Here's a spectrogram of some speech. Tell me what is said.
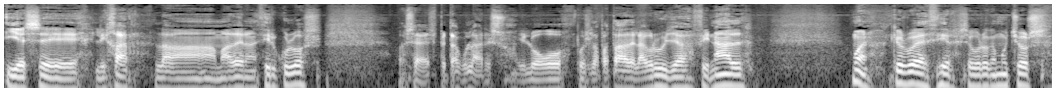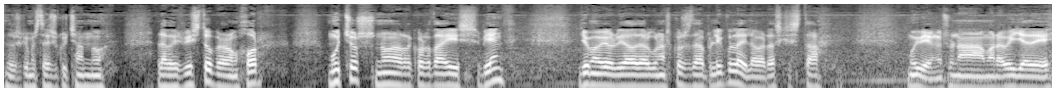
y ese lijar la madera en círculos. O sea, espectacular eso. Y luego, pues la patada de la grulla final. Bueno, ¿qué os voy a decir? Seguro que muchos de los que me estáis escuchando la habéis visto, pero a lo mejor muchos no la recordáis bien. Yo me había olvidado de algunas cosas de la película y la verdad es que está muy bien. Es una maravilla de,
